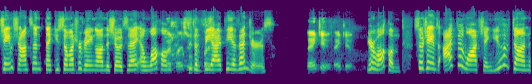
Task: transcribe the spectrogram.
James Johnson, thank you so much for being on the show today and welcome to the VIP Avengers. Thank you. Thank you. You're welcome. So, James, I've been watching. You have done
